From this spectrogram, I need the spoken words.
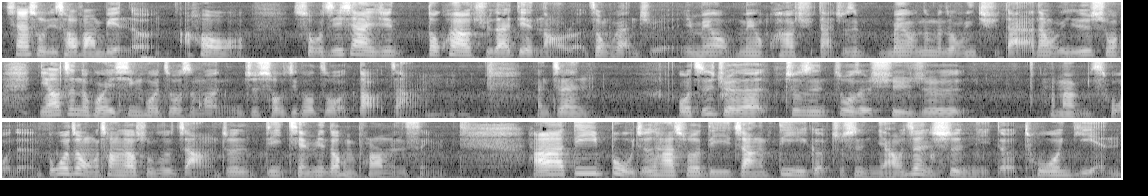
现在手机超方便的，然后。手机现在已经都快要取代电脑了，这种感觉也没有没有快要取代，就是没有那么容易取代了。但我的意思是说，你要真的回信或做什么，你就手机都做得到这样。反正我只是觉得，就是作者序就是还蛮不错的。不过这种畅销书都是这样，就是第前面都很 promising。好啦，第一步就是他说的第一章，第一个就是你要认识你的拖延，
